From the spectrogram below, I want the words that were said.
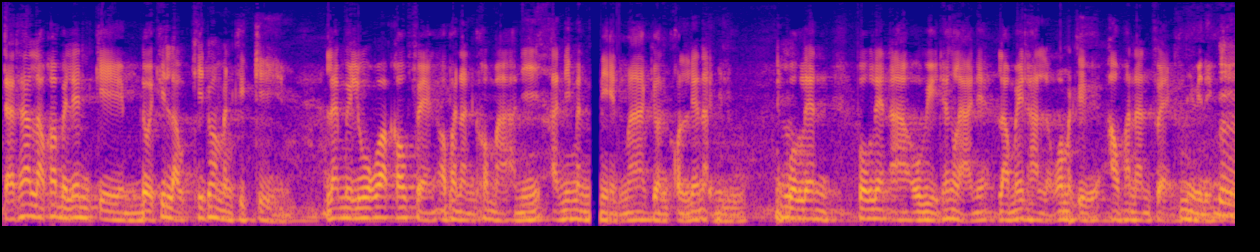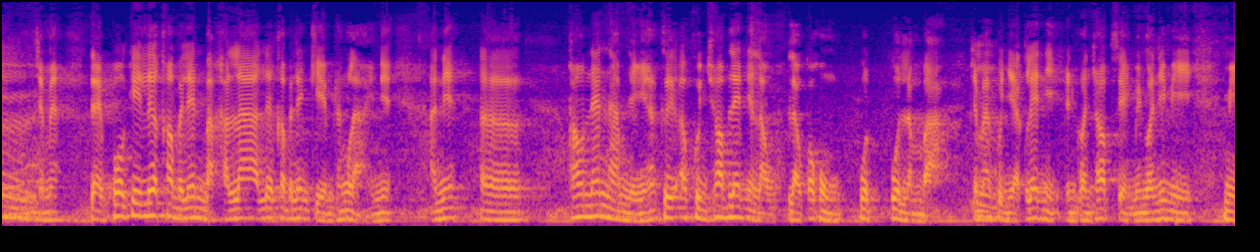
แต่ถ้าเราเข้าไปเล่นเกม โดยที่เราคิดว่ามันคือเกม และไม่รู้ว่าเขาแฝงเอาพนันเข้ามาอันนี้ อันนี้มันเนียนมากจนคนเล่นอาจจะไม่รู้พวกเล่นพวกเล่น ROV ทั้งหลายเนี่ยเราไม่ทันหรอกว่ามันคือเอาพนันแฝงขึ้นอยู่ในเกมใช่ไหมแต่พวกที่เลือกเข้าไปเล่นบาคาร่าเลือกเข้าไปเล่นเกมทั้งหลายเนี่ย อันนี้เออ เขาแนะนำอย่างเงี้ยคือเอาคุณชอบเล่นเนี่ยเราเราก็คงพูดพูดลำบากใช่ไหมคุณอยากเล่นนี่เป็นคนชอบเสียงเป็นคนที่มีมี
